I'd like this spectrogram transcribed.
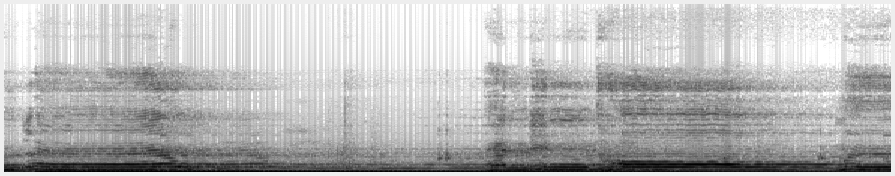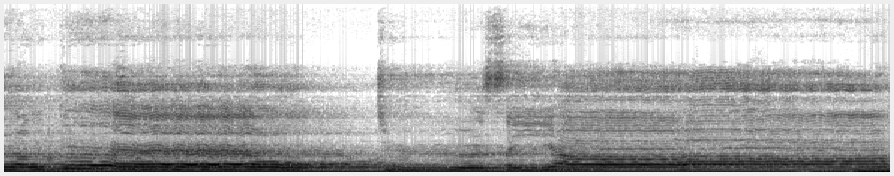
นแล้ว แผ่นดินทองเมืองแก้ว ชื่อสยาม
